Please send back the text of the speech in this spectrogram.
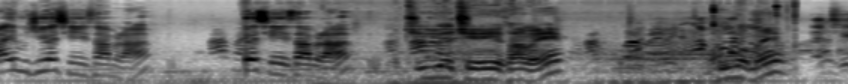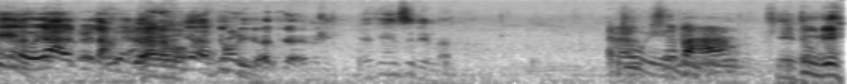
တိုင်းမကြီးရွက်ချင်းစားမလားရွက်ချင်းစားမလားကြီးရချင်းစားမယ်အခုပါမယ်တချီလို့ရတယ်တွေ့လားရတယ်ပေါ့အတူတွေအတူတွေရခင်းစစ်တယ်မှာအဲ့ဒါစစ်ပါအတူလေး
